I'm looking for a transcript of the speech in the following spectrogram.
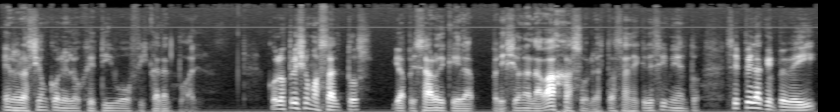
en relación con el objetivo fiscal actual. Con los precios más altos, y a pesar de que la presión a la baja sobre las tasas de crecimiento, se espera que el PBI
